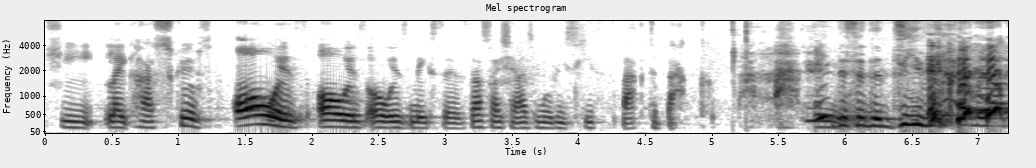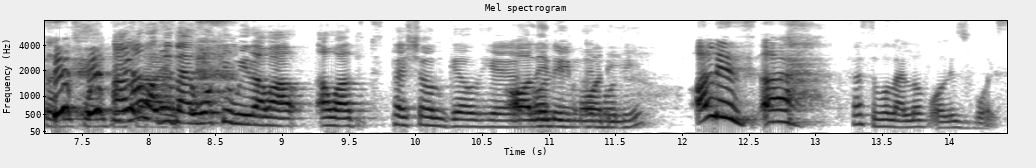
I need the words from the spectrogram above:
She like her scripts always, always, always make sense. That's why she has movies hits back to back. This is the diva coming out at this point. in And how was time. it like working with our our special girl here, Olive Olive Emodi? Emodi? Olive, uh, first of all, I love Olive's voice.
